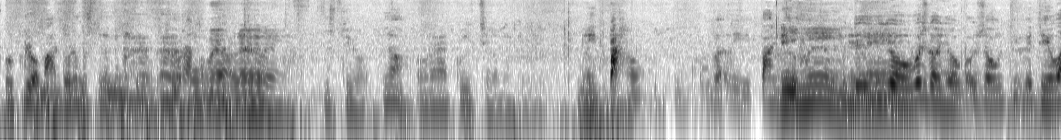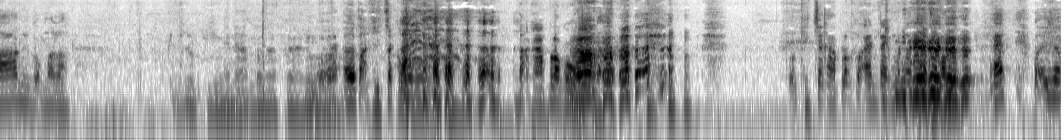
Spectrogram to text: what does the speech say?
Oh, mandor mesti ngene iki. Ora kok lele. mesti kok. Ya, Ora aku ijo iki. Lipah kok. mbak lipah. Dingi. Dingi yo wis lho yo kok iso dewangi kok malah. Enak abang-abang. Iya. Eh tak gicek kok. Tak kaplok kok. Kok gicek kaplok kok enteng men. Eh, kok iso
